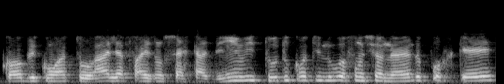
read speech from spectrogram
cobre com a toalha, faz um cercadinho e tudo continua funcionando porque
